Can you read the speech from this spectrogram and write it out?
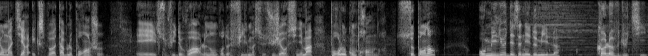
en matière exploitable pour un jeu. Et il suffit de voir le nombre de films à ce sujet au cinéma pour le comprendre. Cependant, au milieu des années 2000, Call of Duty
